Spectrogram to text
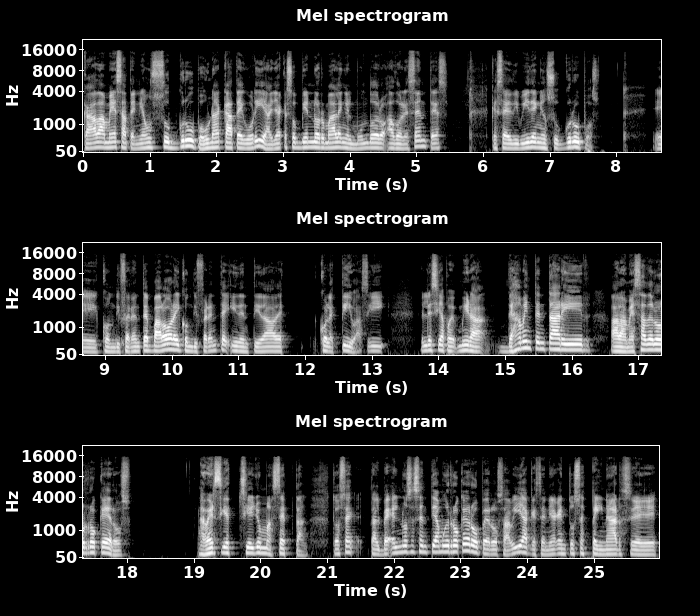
cada mesa tenía un subgrupo, una categoría, ya que eso es bien normal en el mundo de los adolescentes, que se dividen en subgrupos. Eh, con diferentes valores y con diferentes identidades colectivas. Y él decía, pues mira, déjame intentar ir a la mesa de los rockeros a ver si, si, ellos me aceptan. Entonces, tal vez él no se sentía muy rockero, pero sabía que tenía que entonces peinarse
